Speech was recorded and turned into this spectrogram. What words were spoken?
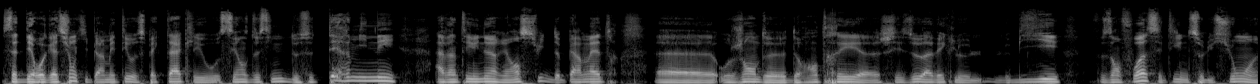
cette dérogation qui permettait aux spectacles et aux séances de ciné de se terminer à 21h et ensuite de permettre euh, aux gens de, de rentrer chez eux avec le, le billet faisant foi, c'était une solution euh,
